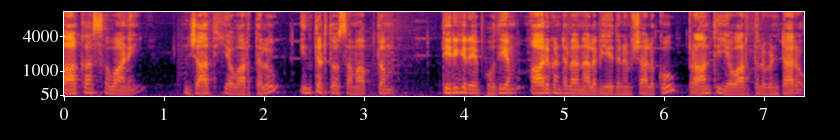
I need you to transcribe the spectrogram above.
ఆకాశవాణి జాతీయ వార్తలు ఇంతటితో సమాప్తం. తిరిగి రేపు ఉదయం ఆరు గంటల నలభై ఐదు నిమిషాలకు ప్రాంతీయ వార్తలు వింటారు.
